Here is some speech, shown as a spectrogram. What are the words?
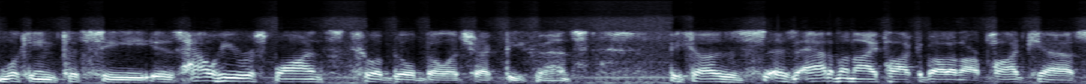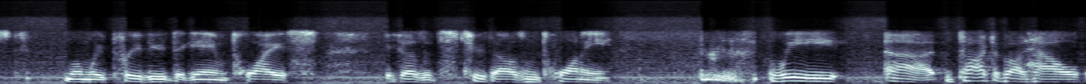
looking to see is how he responds to a Bill Belichick defense. Because as Adam and I talked about on our podcast when we previewed the game twice, because it's 2020, we uh, talked about how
